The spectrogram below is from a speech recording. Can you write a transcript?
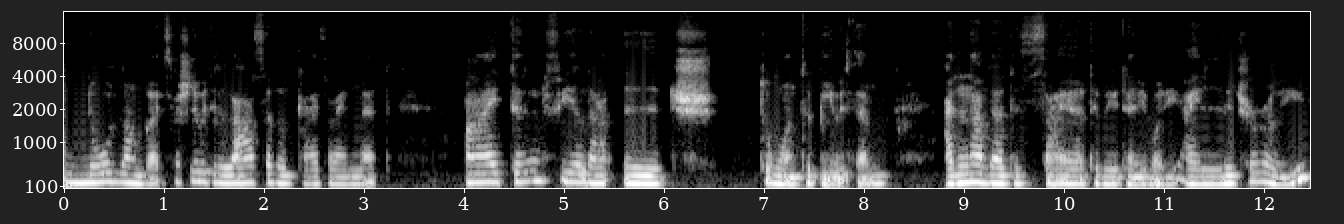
no longer, especially with the last set of guys that I met, I didn't feel that urge to want to be with them. I didn't have that desire to be with anybody. I literally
